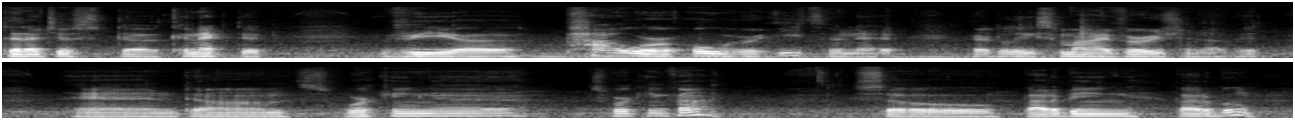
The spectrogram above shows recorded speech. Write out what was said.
that I just uh, connected via power over Ethernet, at least my version of it, and um, it's working. Uh, it's working fine. So, bada bing, bada boom.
